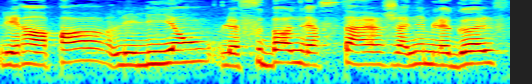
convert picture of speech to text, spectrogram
les remparts, les lions, le football universitaire, j'anime le golf.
